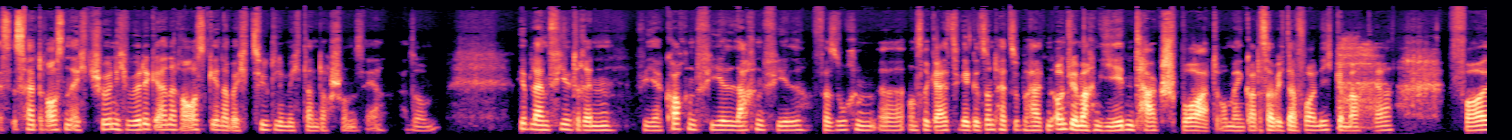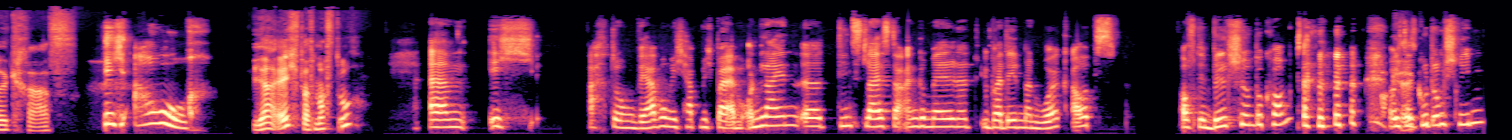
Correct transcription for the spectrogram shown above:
es ist halt draußen echt schön. Ich würde gerne rausgehen, aber ich zügle mich dann doch schon sehr. Also wir bleiben viel drin. Wir kochen viel, lachen viel, versuchen äh, unsere geistige Gesundheit zu behalten und wir machen jeden Tag Sport. Oh mein Gott, das habe ich davor nicht gemacht, ja. Voll krass. Ich auch. Ja, echt? Was machst du? Ähm, ich, Achtung, Werbung, ich habe mich bei einem Online-Dienstleister angemeldet, über den man Workouts auf dem Bildschirm bekommt. Okay. Habe ich das gut umschrieben?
